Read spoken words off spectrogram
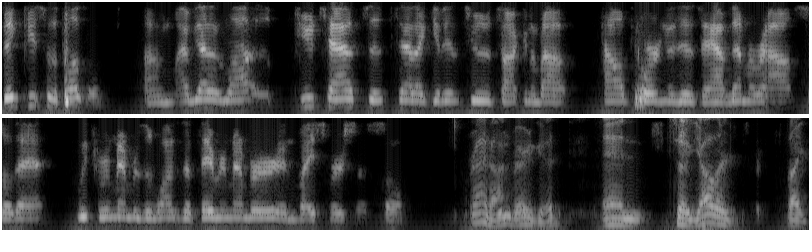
big piece of the puzzle. Um, I've got a lot, a few chats that, that I get into talking about how important it is to have them around so that we can remember the ones that they remember and vice versa. So, right on, very good. And so y'all are like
